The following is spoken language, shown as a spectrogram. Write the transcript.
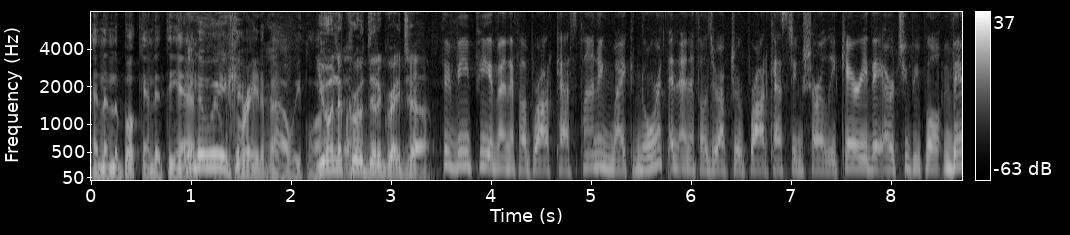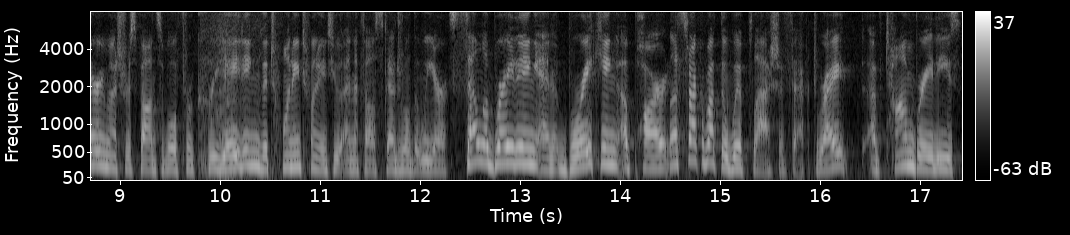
and then the bookend at the end. Feel week. Great about week one. you and the crew did a great job. The VP of NFL Broadcast Planning, Mike North, and NFL Director of Broadcasting, Charlie Carey. They are two people very much responsible for creating the 2022 NFL schedule that we are celebrating and breaking apart. Let's talk about the whiplash effect, right? Of Tom Brady's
